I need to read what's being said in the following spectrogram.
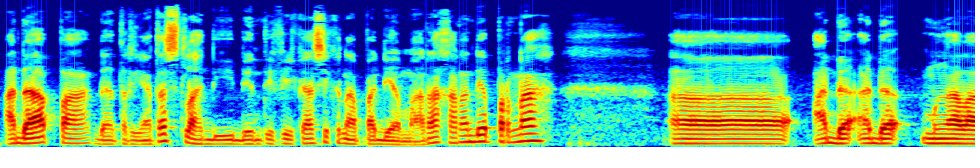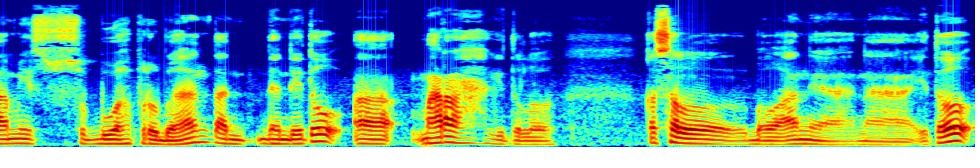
Ada apa? Dan ternyata setelah diidentifikasi kenapa dia marah karena dia pernah uh, ada ada mengalami sebuah perubahan dan, dan dia itu uh, marah gitu loh kesel bawaannya. Nah itu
